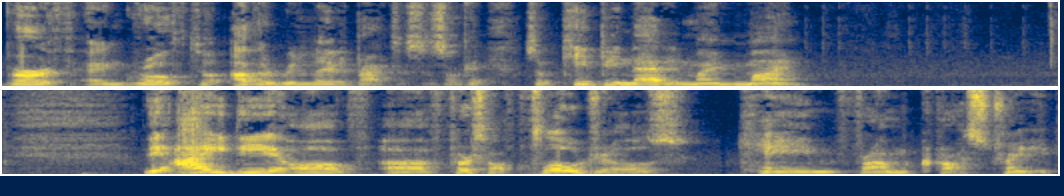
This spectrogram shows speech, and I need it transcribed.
birth and growth to other related practices. Okay, so keeping that in my mind the idea of, uh, first of all, flow drills came from cross training.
